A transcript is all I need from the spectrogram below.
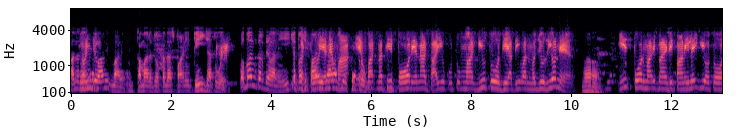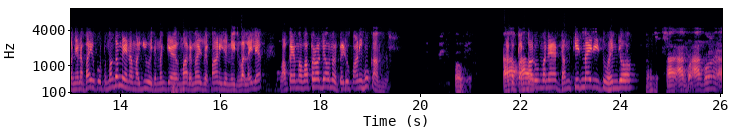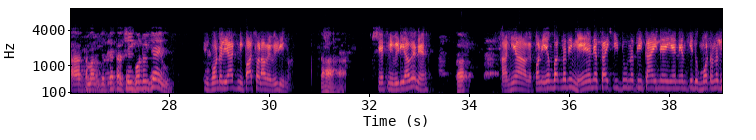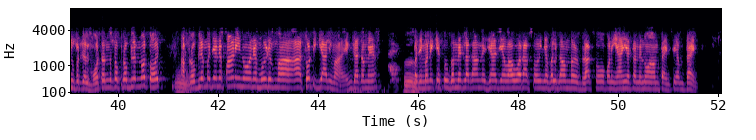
અને તમારે સમજો. પાણી મારે તમારે જો કદાચ પાણી પી જતું હોય તો બંધ કરી દેવાની ઈ કે પછી તો પાણી એને જવા મા- દે એમ ખેતરોમાં. વાત નથી પોર એના ભાઈ કુટુંબમાં ગયું તું જે આ દીવાન મજૂર રહ્યો ને હા ઈ જ પોર મારી પાસેથી પાણી લઈ ગયો તો અને એના ભાઈ કુટુંબમાં ગમે એનામાં ગયું હોય છે મને કે મારે મહેશભાઈ પાણી છે મેં કીધું, લઈ લે વાપરે એમાં વાપરવા દેવાનું પીડું પાણી શું કામનું? ઓકે. આ તો પરબારું મને ધમકી જ મારી તું સમજો. આ આ આ તમારું જે ખેતર છે એ ગોંડલ ક્યાં આવ્યું? એ ગોંડલ યાર્ડની પાછળ આવે વીડીમાં. હા હા. શેઠની વીડી આવે ને? હા. હા આવે. પણ એમ વાત નથી મેં એને કાંઈ કીધું નથી કાંઈ નહીં એને એમ કીધું મોટર નથી ઉપડતી. એટલે મોટરનો તો પ્રોબ્લેમ નહોતો જ. આ. પ્રોબ્લેમ જ એને પાણીનો અને મૂળમાં આ ચોટી ગયા ની માં સમજ્યા તમે? પછી મને કે તું ગમે એટલા ગામે જ્યાં જ્યાં વાવવા રાખતો હોય ત્યાં ભલગામ રાખતો પણ અહીંયા અહીંયા તને નો આમ થાય ને તેમ થાય.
